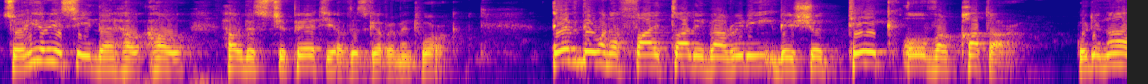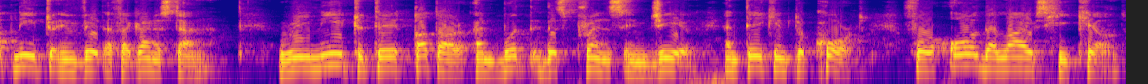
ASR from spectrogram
So here you see the, how, how, how the stupidity of this government work. If they want to fight Taliban really, they should take over Qatar We do not need to invade Afghanistan. We need to take Qatar and put this prince in jail and take him to court for all the lives he killed.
